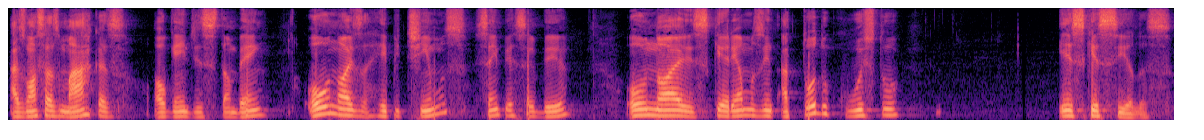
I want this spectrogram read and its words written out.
As nossas marcas, alguém disse também, ou nós repetimos sem perceber, ou nós queremos a todo custo esquecê-las.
